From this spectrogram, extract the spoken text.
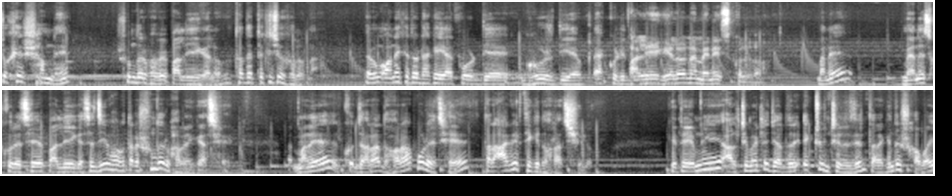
চোখের সামনে সুন্দরভাবে পালিয়ে গেল, তাদের তো কিছু হলো না। এবং অনেকে তো ঢাকা এয়ারপোর্ট দিয়ে ঘুষ দিয়ে এক কোটি পালিয়ে গেল না ম্যানেজ করল? মানে ম্যানেজ করেছে পালিয়ে গেছে যেভাবে তারা সুন্দরভাবে গেছে। মানে যারা ধরা পড়েছে তারা আগের থেকে ধরা ছিল। কিন্তু এমনি আলটিমেটলি যাদের একটু ইন্টেলিজেন্ট তারা কিন্তু সবাই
